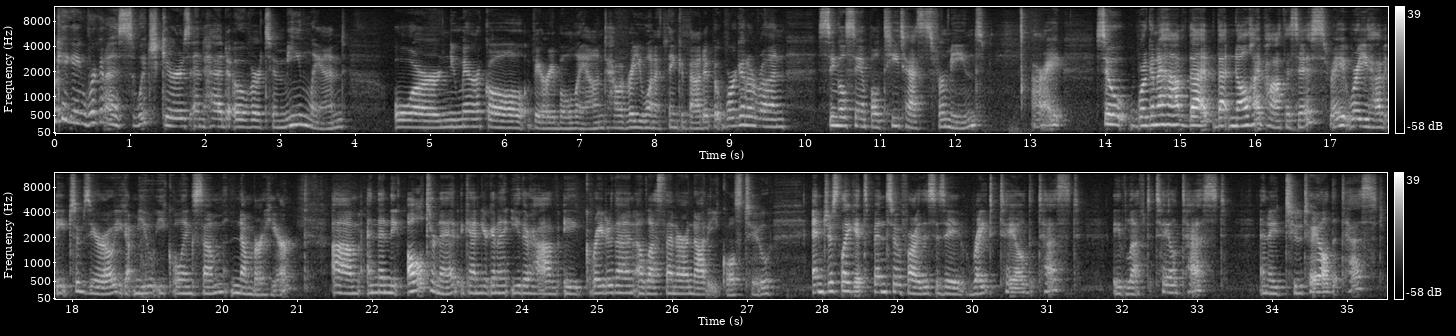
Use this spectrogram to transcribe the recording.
Okay gang, we're gonna switch gears and head over to mean land or numerical variable land, however you wanna think about it, but we're gonna run single sample t-tests for means, all right? So we're gonna have that, that null hypothesis, right, where you have h sub zero, you got mu equaling some number here. Um, and then the alternate, again, you're gonna either have a greater than, a less than, or a not equals to. And just like it's been so far, this is a right-tailed test, a left-tailed test, and a two-tailed test.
